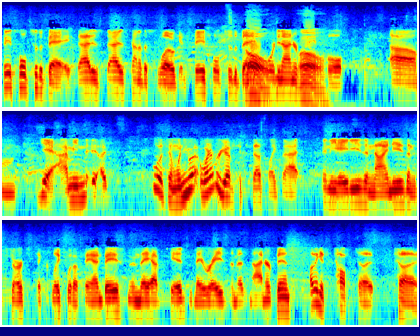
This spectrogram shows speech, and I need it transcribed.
Faithful to the Bay. That is that is kind of the slogan. Faithful to the Bay. Oh. 49er oh. faithful. Um, yeah, I mean, uh, listen, when you whenever you have success like that in the 80s and 90s, and it starts to click with a fan base, and then they have kids and they raise them as Niner fans, I think it's tough to to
